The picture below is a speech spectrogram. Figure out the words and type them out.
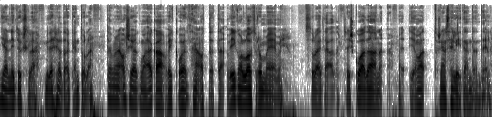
jännityksellä, mitä sieltä oikein tulee. Tämmönen osio, kun mä aika viikko voin tähän ottaa, että viikon Lotro-meemi. Se tulee täältä. Siis kuvataan, ja mä tosiaan selitän tän teille.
